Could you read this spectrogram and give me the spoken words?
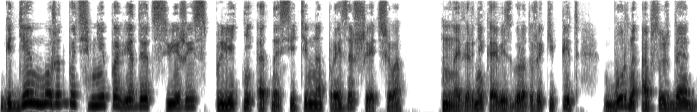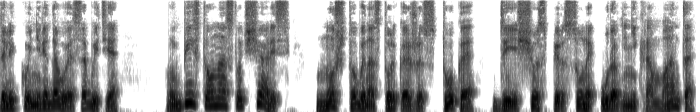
где, может быть, мне поведают свежие сплетни относительно произошедшего. Наверняка весь город уже кипит, бурно обсуждает далеко не рядовое событие. Убийства у нас случались, но чтобы настолько жестокое, да еще с персоной уровня некроманта,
